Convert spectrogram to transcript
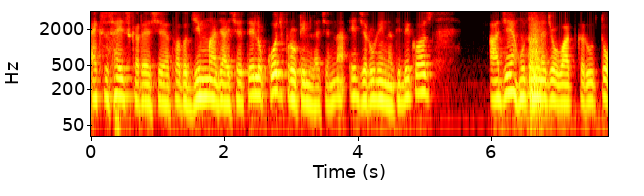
એક્સરસાઇઝ કરે છે અથવા તો જિમમાં જાય છે તે લોકો જ પ્રોટીન લે છે. ના, એ જરૂરી નથી. બિકોઝ આજે હું તમને જો વાત કરું તો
